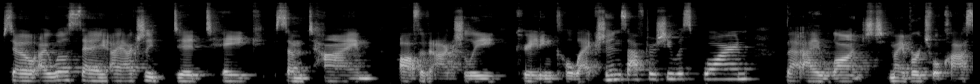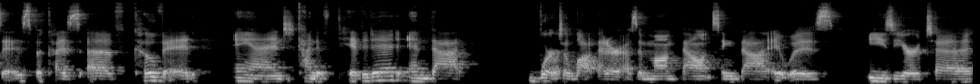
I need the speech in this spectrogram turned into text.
so i will say i actually did take some time off of actually creating collections after she was born that I launched my virtual classes because of COVID and kind of pivoted. And that worked a lot better as a mom, balancing that. It was easier to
